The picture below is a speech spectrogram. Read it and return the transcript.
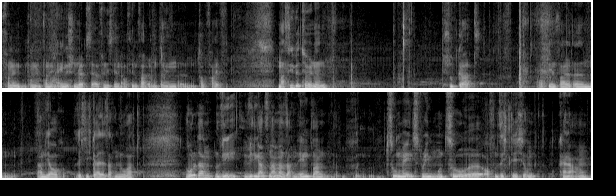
von, den, von, von den englischen Raps her finde ich den auf jeden Fall unter den äh, Top 5. Massive Töne. Stuttgart auf jeden Fall ähm, haben die auch richtig geile Sachen gebracht. Wurde dann, wie, wie die ganzen anderen Sachen, irgendwann zu Mainstream und zu äh, offensichtlich und keine Ahnung.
